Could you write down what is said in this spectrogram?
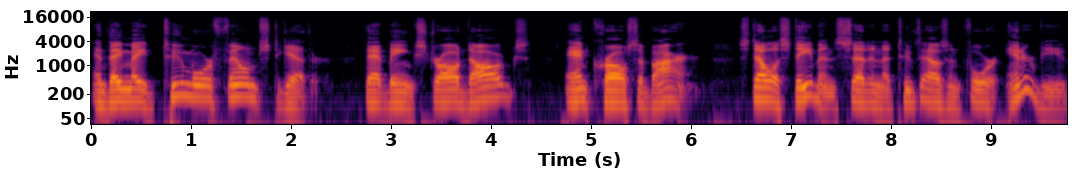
and they made two more films together, that being Straw Dogs and Cross of Iron. Stella Stevens said in a 2004 interview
